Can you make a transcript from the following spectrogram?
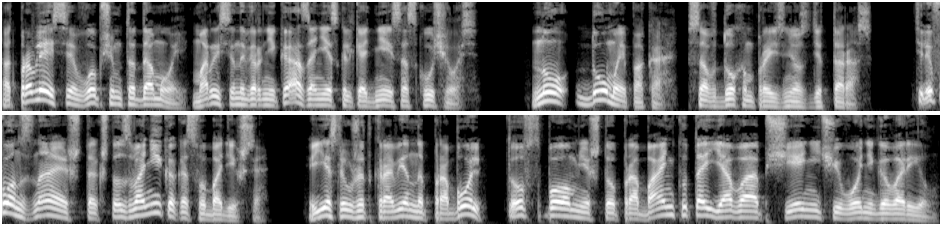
Отправляйся, в общем-то, домой. Марыся наверняка за несколько дней соскучилась. «Ну, думай пока», — со вдохом произнес дед Тарас. «Телефон знаешь, так что звони, как освободишься. Если уж откровенно про боль, то вспомни, что про баньку-то я вообще ничего не говорил».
